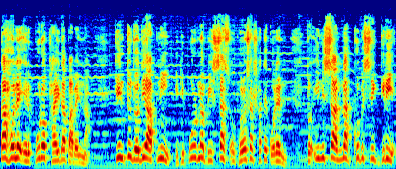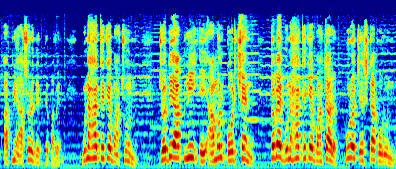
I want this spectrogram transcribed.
তাহলে এর পুরো ফায়দা পাবেন না। কিন্তু যদি আপনি এটি পূর্ণ বিশ্বাস ও ভরসার সাথে করেন, তো ইনশাআল্লাহ খুব শিগগিরই আপনি আসরে দেখতে পাবেন। গুনাহা থেকে বাঁচুন। যদি আপনি এই আমল করছেন, তবে গুনাহা থেকে বাঁচার পুরো চেষ্টা করুন।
